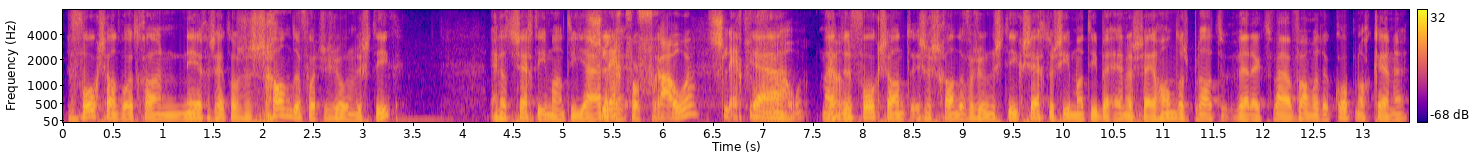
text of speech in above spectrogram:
De Volkskrant wordt gewoon neergezet als een schande voor de journalistiek. En dat zegt iemand die jaren... Slecht voor vrouwen. Slecht voor ja, vrouwen. maar Ja. de Volkshand is een schande voor journalistiek. Zegt dus iemand die bij NRC Handelsblad werkt... waarvan we de kop nog kennen.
